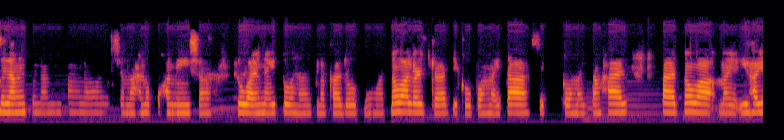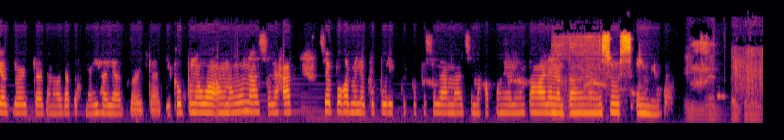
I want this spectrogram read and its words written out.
Dalangin po namin, Panginoon, samahan mo po kami sa luwain na ito na pinagkalob mo. At nawa, Lord God, ikaw po ang maitaas, ikaw may tanghal. At nawa, may ihayag, Lord God, ang mga dapat na ihayag, Lord God. Ikaw po nawa ang manguna sa lahat. Sa po kami nagpupulit at papasalamat sa makapangyarihang pangalan ng Panginoong Yesus. Amen. Amen. Thank you, Lord.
